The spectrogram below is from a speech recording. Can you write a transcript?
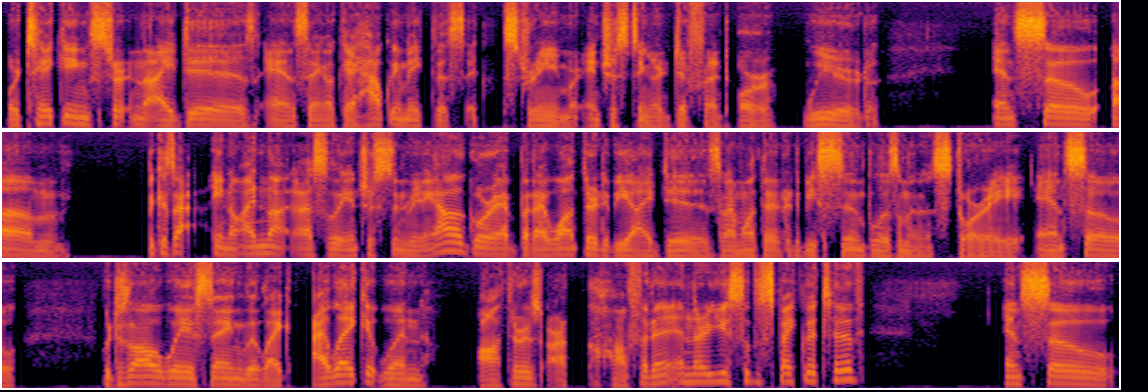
or taking certain ideas and saying, okay, how can we make this extreme or interesting or different or weird? And so, um, because I, you know, I'm not necessarily interested in reading allegory, but I want there to be ideas and I want there to be symbolism in the story. And so, which is all a way of saying that, like, I like it when authors are confident in their use of the speculative. And so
